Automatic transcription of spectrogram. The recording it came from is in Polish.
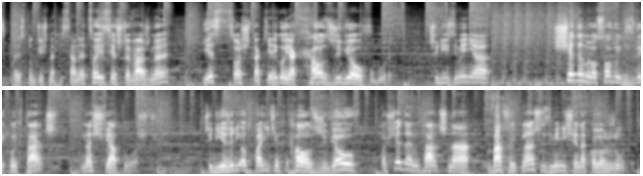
To jest tu gdzieś napisane. Co jest jeszcze ważne? Jest coś takiego jak chaos żywiołów u góry. Czyli zmienia 7 losowych zwykłych tarcz na światłość. Czyli jeżeli odpalicie chaos żywiołów, to 7 tarcz na waszej planszy zmieni się na kolor żółty.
